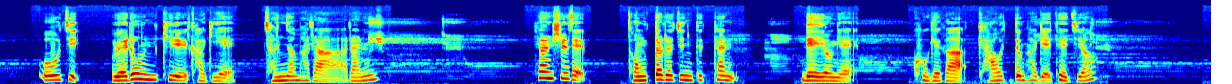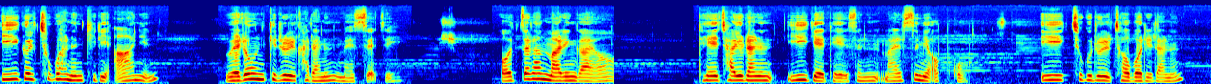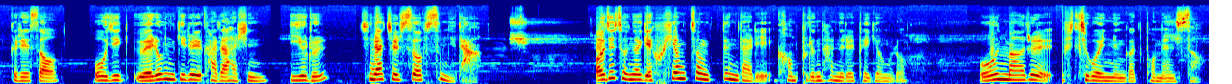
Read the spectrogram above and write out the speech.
오직 외로운 길 가기에 전념하라라는 현실에 동떨어진 듯한 내용에 고개가 갸우뚱하게 되지요. 이익을 추구하는 길이 아닌 외로운 길을 가라는 메시지. 어쩌란 말인가요? 대자유라는 이익에 대해서는 말씀이 없고 이익 추구를 저버리라는 그래서 오직 외로운 길을 가라 하신 이유를 지나칠 수 없습니다. 어제 저녁에 휘영청 뜬 달이 검푸른 하늘을 배경으로 온 마을을 비추고 있는 것 보면서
